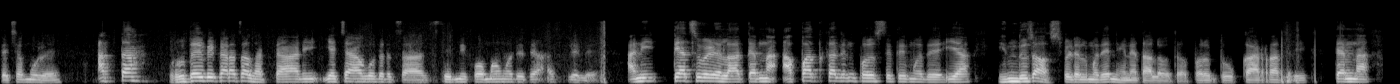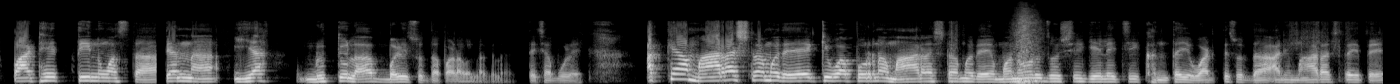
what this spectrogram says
त्याच्यामुळे आता हृदयविकाराचा झटका आणि याच्या अगोदरचा सेमी कॉमामध्ये ते असलेले आणि त्याच वेळेला त्यांना आपत्कालीन परिस्थितीमध्ये या हिंदूच्या हॉस्पिटलमध्ये नेण्यात आलं होतं. परंतु काल रात्री त्यांना पाठे तीन वाजता त्यांना या मृत्यूला बळी सुद्धा पाडावं लागलं. त्याच्यामुळे अख्ख्या महाराष्ट्रामध्ये किंवा पूर्ण महाराष्ट्रामध्ये मनोहर जोशी गेल्याची खंतही वाटते सुद्धा आणि महाराष्ट्र येथे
